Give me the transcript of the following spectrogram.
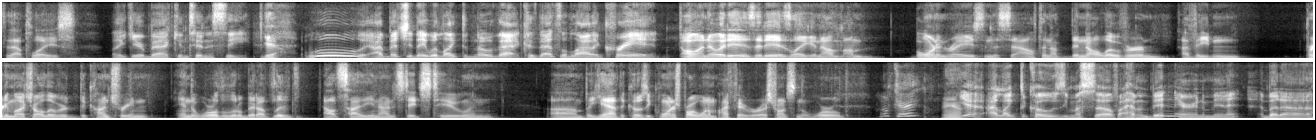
to that place. like you're back in Tennessee. Yeah. Woo! I bet you they would like to know that because that's a lot of cred. Oh, I know it is. It is like, and I'm I'm born and raised in the South, and I've been all over, and I've eaten pretty much all over the country and and the world a little bit. I've lived outside the United States too, and um, but yeah, the Cozy Corner is probably one of my favorite restaurants in the world. Okay. Yeah. Yeah, I like the cozy myself. I haven't been there in a minute, but uh,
